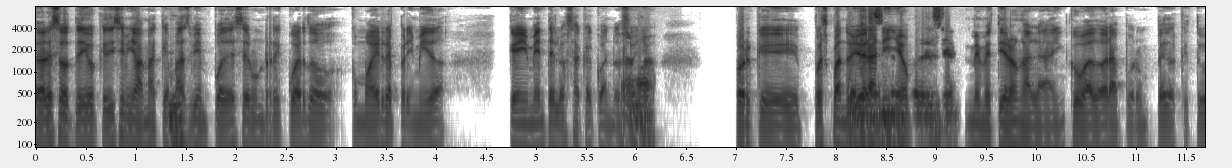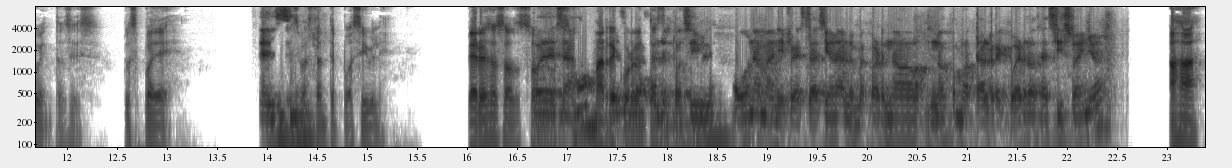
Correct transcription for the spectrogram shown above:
por eso te digo que dice mi mamá que más bien puede ser un recuerdo como ahí reprimido, que mi mente lo saca cuando sueño. Porque pues cuando yo era niño me metieron a la incubadora por un pedo que tuve, entonces pues puede... Es bastante posible. Pero esos son, los más recurrentes. Es posible. O una manifestación, a lo mejor no, no como tal recuerdo, o sea, sí sueño. Ajá.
